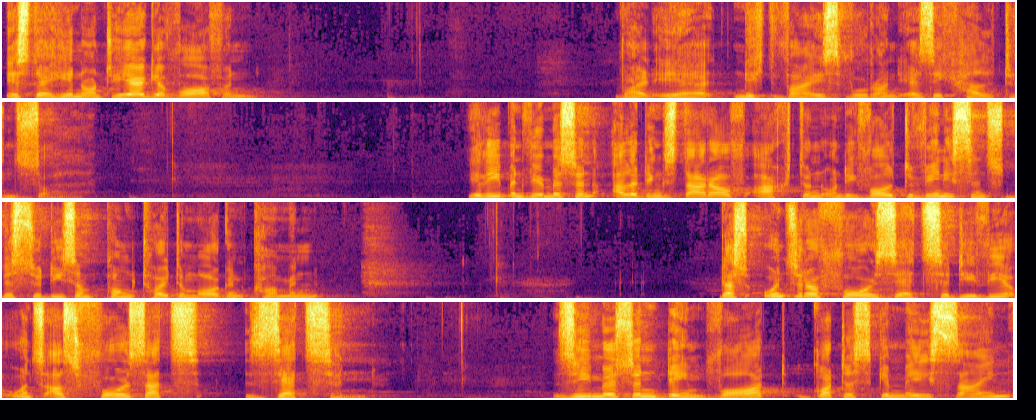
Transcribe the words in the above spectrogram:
ist er hin und her geworfen, weil er nicht weiß, woran er sich halten soll. Ihr Lieben, wir müssen allerdings darauf achten, und ich wollte wenigstens bis zu diesem Punkt heute Morgen kommen, dass unsere Vorsätze, die wir uns als Vorsatz setzen, sie müssen dem Wort Gottes gemäß sein,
